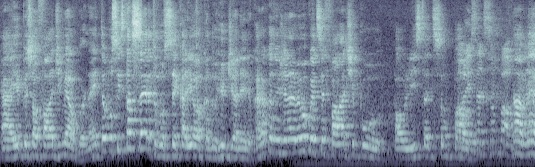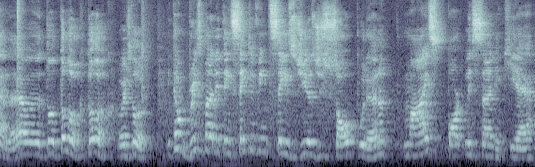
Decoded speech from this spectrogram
Aí o pessoal fala de Melbourne, né? Então você está certo, você carioca do Rio de Janeiro. Carioca do Rio de Janeiro é a mesma coisa que você falar, tipo, paulista de São Paulo. Paulista de São Paulo. Ah, né? merda, eu tô, tô louco, tô louco, hoje tô louco. Então Brisbane ele tem 126 dias de sol por ano, mais Portly Sunny, que é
